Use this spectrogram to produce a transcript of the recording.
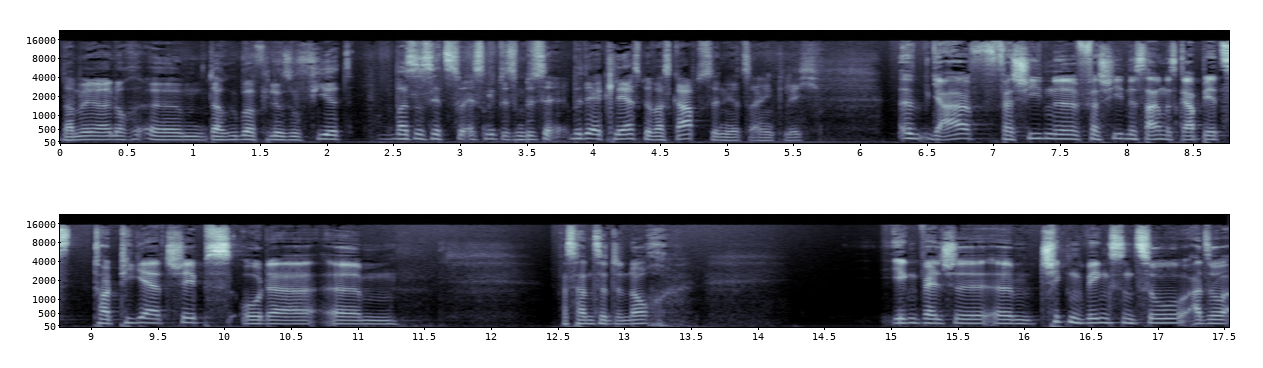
Da haben wir ja noch ähm, darüber philosophiert, was es jetzt zu essen gibt. Ist ein bisschen, bitte erklär's mir, was gab's denn jetzt eigentlich? Äh, ja, verschiedene, verschiedene Sachen. Es gab jetzt Tortilla-Chips oder ähm, was hatten sie denn noch? Irgendwelche ähm, Chicken Wings und so. Also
